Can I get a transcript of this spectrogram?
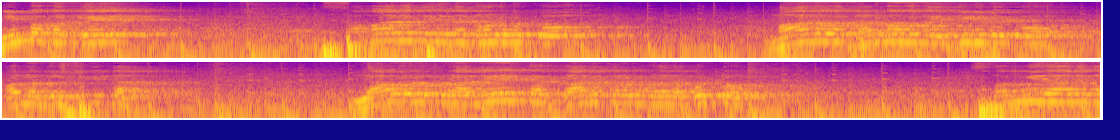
ನಿಮ್ಮ ಬಗ್ಗೆ ಸಮಾನತೆಯಿಂದ ನೋಡಬೇಕು ಮಾನವ ಧರ್ಮವನ್ನು ಎತ್ತಿಡಬೇಕು ಅನ್ನೋ ದೃಷ್ಟಿಯಿಂದ ಯಾವಾಗಲೂ ಕೂಡ ಅನೇಕ ಕಾರ್ಯಕ್ರಮಗಳನ್ನು ಕೊಟ್ಟು ಸಂವಿಧಾನದ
